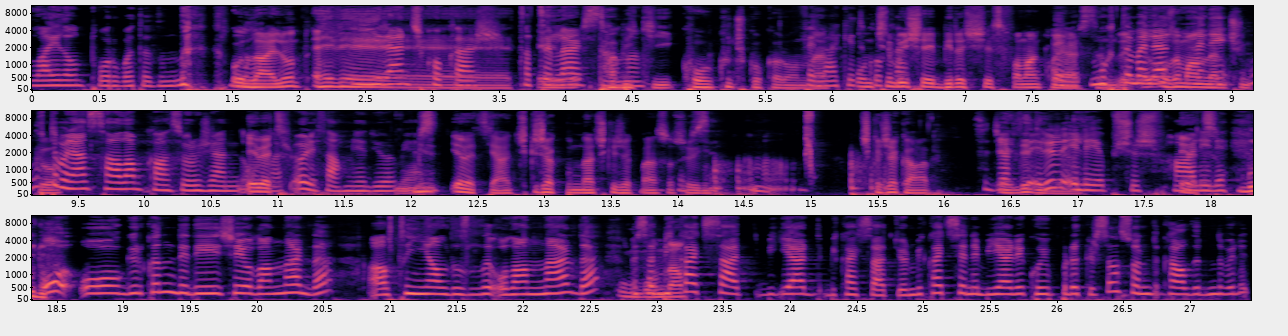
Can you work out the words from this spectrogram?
laylon torba tadında. O laylon evet. İğrenç kokar. Hatırlarsın evet, tabii onu. ki korkunç kokar onlar. Felaket Onun için kokar. bir şey bira şişesi falan Evet, koyarsın. muhtemelen o zamanların hani, çünkü muhtemelen sağlam kanserojen onlar. Evet. Öyle tahmin ediyorum o. yani. Biz, evet yani çıkacak bunlar çıkacak ben sana Hepsi. söyleyeyim. Aman Allah'ım. Çıkacak abi. Sıcakta Elde erir yani. ele yapışır haliyle. budur. o o Gürkan'ın dediği şey olanlar da altın yaldızlı olanlar da Oğlum mesela ondan- birkaç saat bir yer birkaç saat diyorum birkaç sene bir yere koyup bırakırsan sonra da kaldırdığında böyle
